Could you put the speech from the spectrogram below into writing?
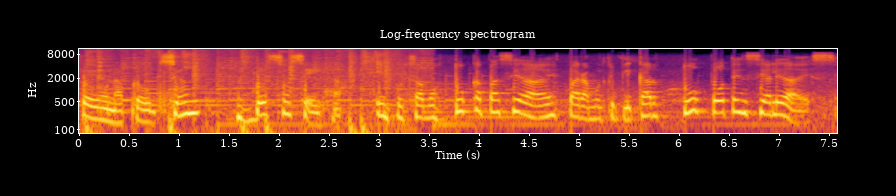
fue una producción de Soceja. Impulsamos tus capacidades para multiplicar tus potencialidades.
